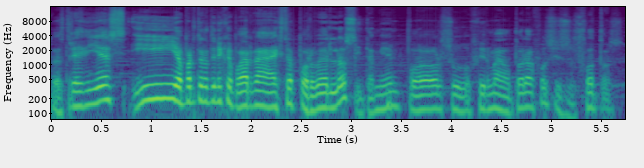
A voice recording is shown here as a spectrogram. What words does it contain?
Los tres días. Y aparte no tienes que pagar nada extra por verlos y también por su firma de autógrafos y sus fotos.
